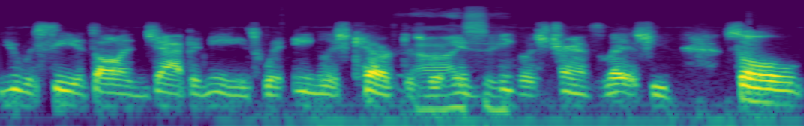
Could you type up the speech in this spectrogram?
you would see it's all in Japanese with English characters, Ah, with I see. English translation. So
